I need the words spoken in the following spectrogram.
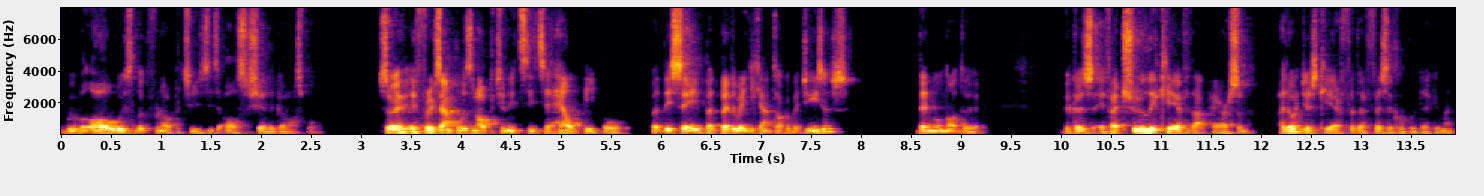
We will always look for an opportunity to also share the gospel. So if, if, for example, there's an opportunity to help people, but they say, but by the way, you can't talk about Jesus, then we'll not do it. Because if I truly care for that person, I don't just care for their physical predicament.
